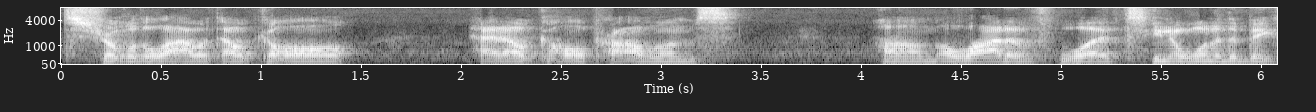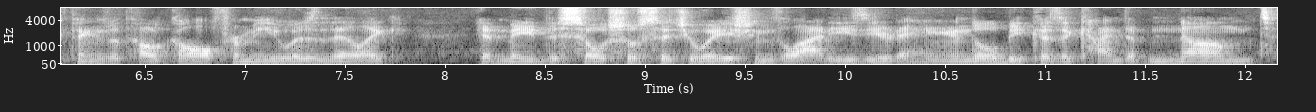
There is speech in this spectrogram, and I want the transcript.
struggled a lot with alcohol, had alcohol problems. Um, a lot of what you know, one of the big things with alcohol for me was that like it made the social situations a lot easier to handle because it kind of numbed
